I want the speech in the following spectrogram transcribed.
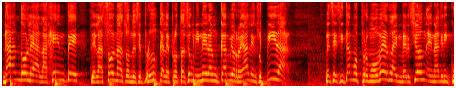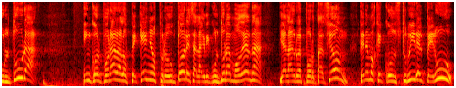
dándole a la gente de las zonas donde se produzca la explotación minera un cambio real en sus vidas. Necesitamos promover la inversión en agricultura, incorporar a los pequeños productores a la agricultura moderna y a la agroexportación. Tenemos que construir el Perú,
